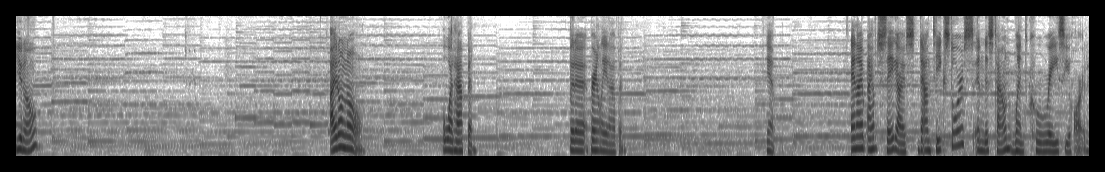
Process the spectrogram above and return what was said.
You know? I don't know what happened. But uh, apparently it happened. Yeah. And I, I have to say, guys, the antique stores in this town went crazy hard.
